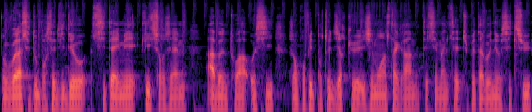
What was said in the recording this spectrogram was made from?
Donc voilà, c'est tout pour cette vidéo. Si tu as aimé, clique sur j'aime, abonne-toi aussi. J'en profite pour te dire que j'ai mon Instagram, TC tu peux t'abonner aussi dessus.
